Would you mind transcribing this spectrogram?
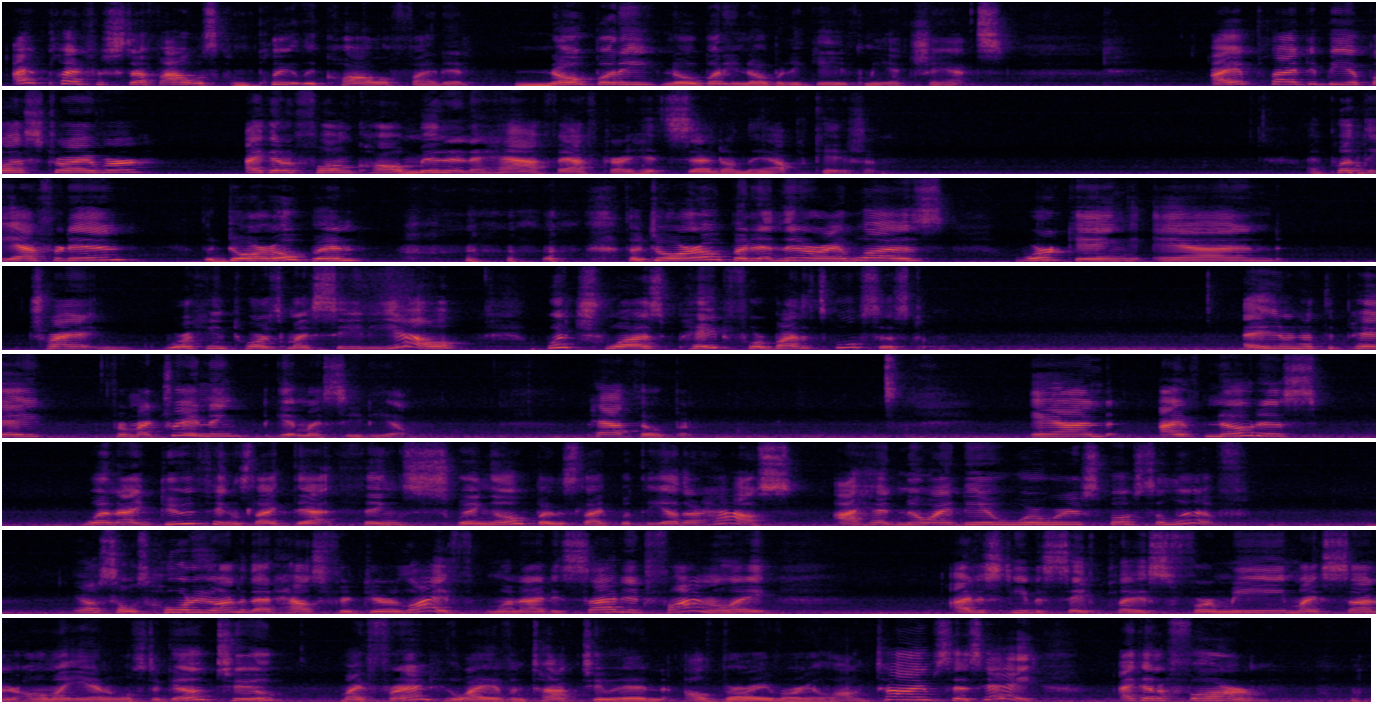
I applied for stuff I was completely qualified in. Nobody, nobody, nobody gave me a chance. I applied to be a bus driver. I got a phone call a minute and a half after I hit send on the application. I put the effort in, the door open, the door open, and there I was working and try working towards my CDL, which was paid for by the school system. I didn't have to pay for my training to get my CDL. Path open. And I've noticed when I do things like that, things swing open. It's like with the other house. I had no idea where we were supposed to live. You know, so I was holding on to that house for dear life. When I decided finally, I just need a safe place for me, my son, and all my animals to go to. My friend, who I haven't talked to in a very, very long time, says, Hey, I got a farm.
